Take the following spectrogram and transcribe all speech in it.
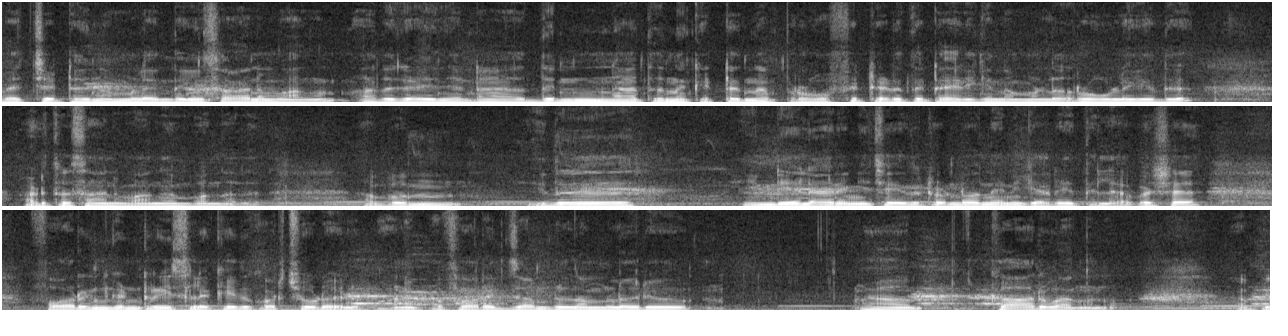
വെച്ചിട്ട് നമ്മൾ എന്തെങ്കിലും സാധനം വാങ്ങും. അത് കഴിഞ്ഞിട്ട് അതിനകത്ത് നിന്ന് കിട്ടുന്ന പ്രോഫിറ്റ് എടുത്തിട്ടായിരിക്കും നമ്മൾ റോൾ ചെയ്ത് അടുത്ത സാധനം വാങ്ങാൻ പോകുന്നത്. അപ്പം ഇത് ഇന്ത്യയിൽ ആരെങ്കിലും ചെയ്തിട്ടുണ്ടോ എന്ന് എനിക്കറിയത്തില്ല. പക്ഷേ ഫോറിൻ കൺട്രീസിലൊക്കെ ഇത് കുറച്ചുകൂടെ എളുപ്പമാണ്. ഇപ്പോൾ ഫോർ എക്സാമ്പിൾ നമ്മളൊരു കാർ വാങ്ങുന്നു. അപ്പോൾ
